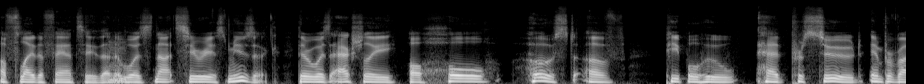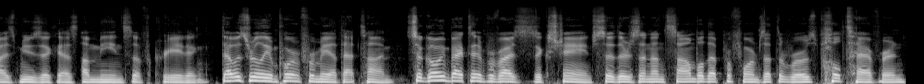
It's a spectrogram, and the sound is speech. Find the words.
a flight of fancy, that it Mm. was not serious music. There was actually a whole host of people who had pursued improvised music as a means of creating. That was really important for me at that time. So going back to Improvisers Exchange, so there's an ensemble that performs at the Rose Bowl Tavern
